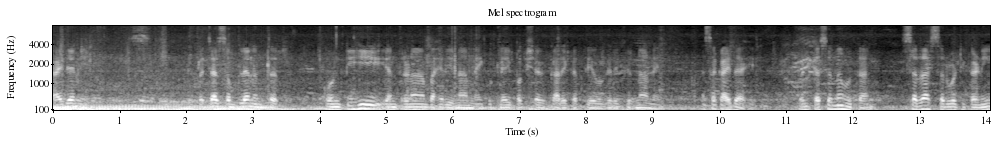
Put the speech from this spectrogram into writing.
कायद्याने प्रचार संपल्यानंतर कोणतीही यंत्रणा बाहेर येणार नाही कुठल्याही पक्ष कार्यकर्ते वगैरे फिरणार नाही असा कायदा आहे. पण तसं न होता सर्रास सर्व ठिकाणी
